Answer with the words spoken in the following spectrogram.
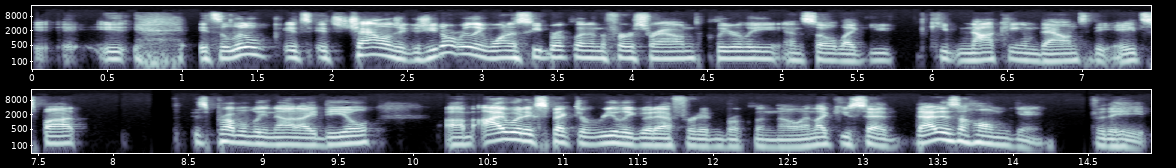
it, it, it's a little it's it's challenging because you don't really want to see Brooklyn in the first round clearly, and so like you keep knocking them down to the eighth spot is probably not ideal. Um, I would expect a really good effort in Brooklyn though, and like you said, that is a home game for the Heat.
